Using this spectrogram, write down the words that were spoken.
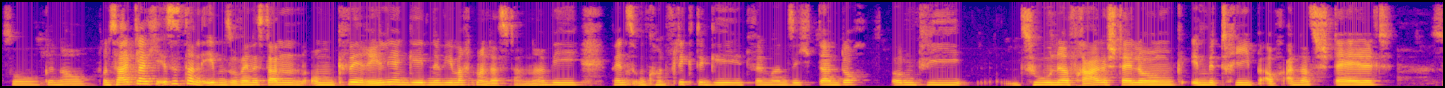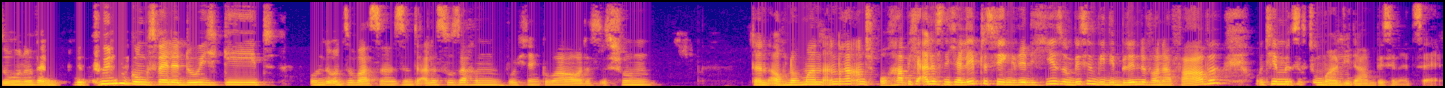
So, genau. Und zeitgleich ist es dann eben so, wenn es dann um Querelien geht, ne, wie macht man das dann? Ne? Wie, wenn es um Konflikte geht, wenn man sich dann doch irgendwie zu einer Fragestellung im Betrieb auch anders stellt. So, ne, wenn eine Kündigungswelle durchgeht und, und sowas. Ne? Das sind alles so Sachen, wo ich denke, wow, das ist schon dann auch nochmal ein anderer Anspruch. Habe ich alles nicht erlebt, deswegen rede ich hier so ein bisschen wie die Blinde von der Farbe. Und hier müsstest du mal Mhm. wieder ein bisschen erzählen.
